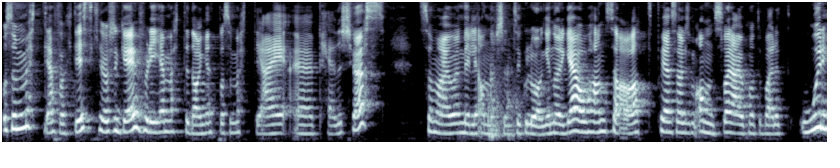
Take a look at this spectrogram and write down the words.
og så møtte jeg faktisk Det var så gøy, fordi jeg møtte dagen etterpå så møtte jeg uh, Peder Kjøs som er jo en veldig anerkjent psykolog i Norge, og han sa at For jeg sa liksom ansvar er jo på en måte bare et ord.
